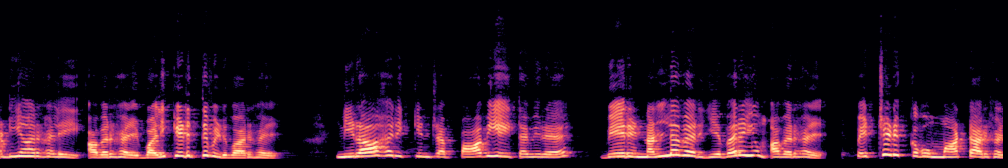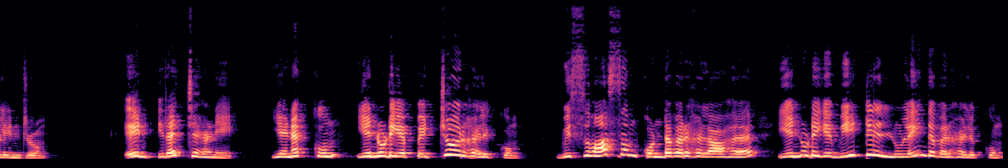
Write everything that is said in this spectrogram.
அடியார்களை அவர்கள் வழிகெடுத்து விடுவார்கள். நிராகரிக்கின்ற பாவியை தவிர வேறு நல்லவர் எவரையும் அவர்கள் பெற்றெடுக்கவும் மாட்டார்கள் என்றும். என் இரட்சகனே எனக்கும் என்னுடைய பெற்றோர்களுக்கும் விசுவாசம் கொண்டவர்களாக என்னுடைய வீட்டில் நுழைந்தவர்களுக்கும்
